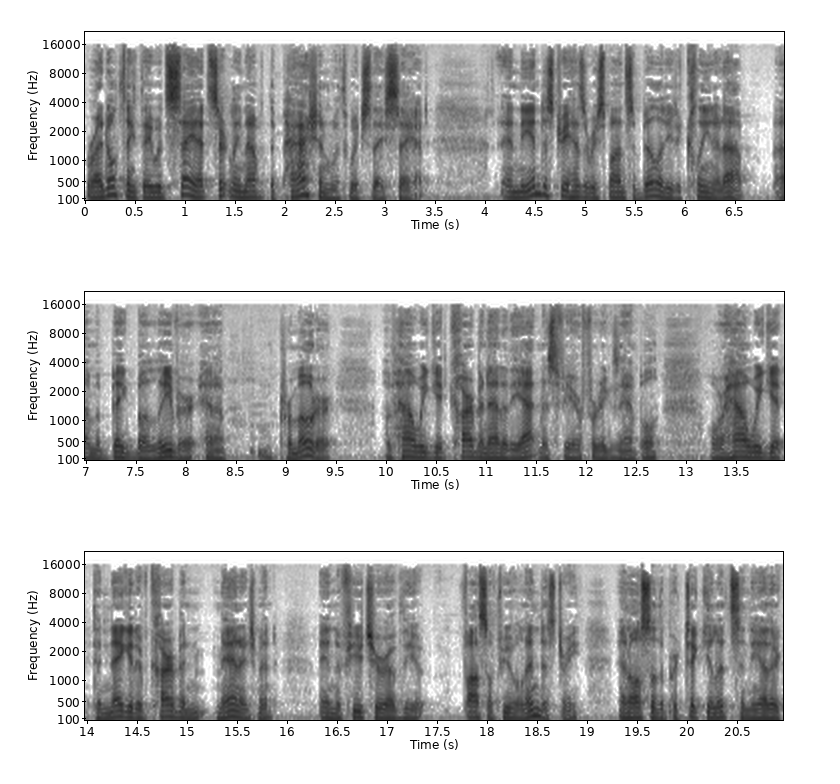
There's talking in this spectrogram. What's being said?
or I don't think they would say it, certainly not with the passion with which they say it. And the industry has a responsibility to clean it up. I'm a big believer and a promoter of how we get carbon out of the atmosphere, for example, or how we get to negative carbon management in the future of the fossil fuel industry, and also the particulates and the other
